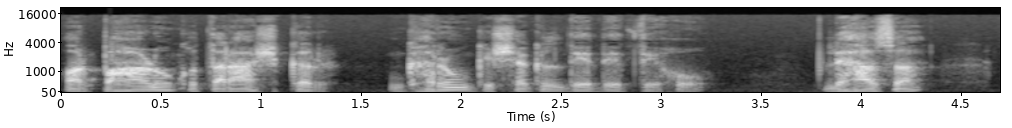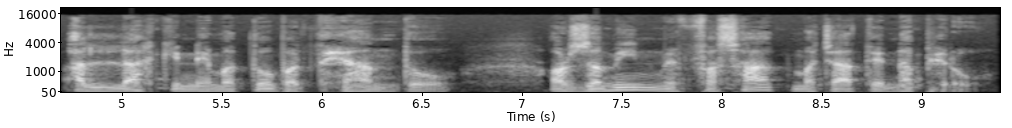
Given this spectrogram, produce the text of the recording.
اور پہاڑوں کو تراش کر گھروں کی شکل دے دیتے ہو۔ لہٰذا اللہ کی نعمتوں پر دھیان دو اور زمین میں فساد مچاتے نہ پھرو۔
